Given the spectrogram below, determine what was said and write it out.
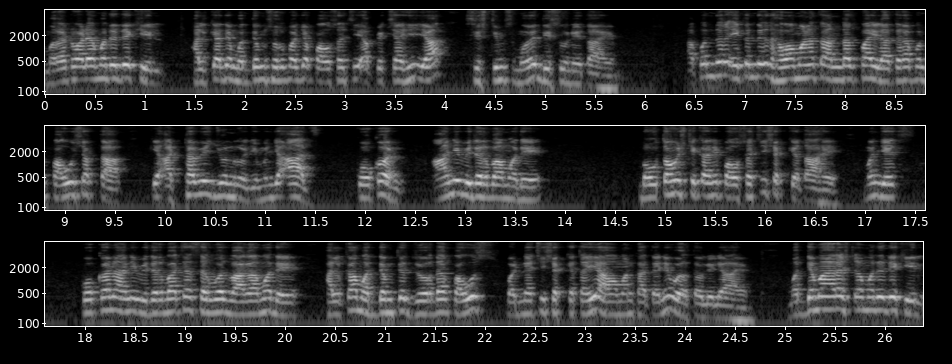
मराठवाड्यामध्ये देखील हलक्या ते मध्यम स्वरूपाच्या पावसाची अपेक्षा ही या सिस्टीम्समुळे दिसून येत आहे. आपण जर एकंदरीत हवामानाचा अंदाज पाहिला तर आपण पाहू शकता की अठ्ठावीस जून रोजी म्हणजे आज कोकण आणि विदर्भामध्ये बहुतांश ठिकाणी पावसाची शक्यता आहे. म्हणजेच कोकण आणि विदर्भाच्या सर्वच भागामध्ये हलका मध्यम ते जोरदार पाऊस पडण्याची शक्यताही हवामान खात्याने वर्तवलेली आहे. मध्य महाराष्ट्रामध्ये देखील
